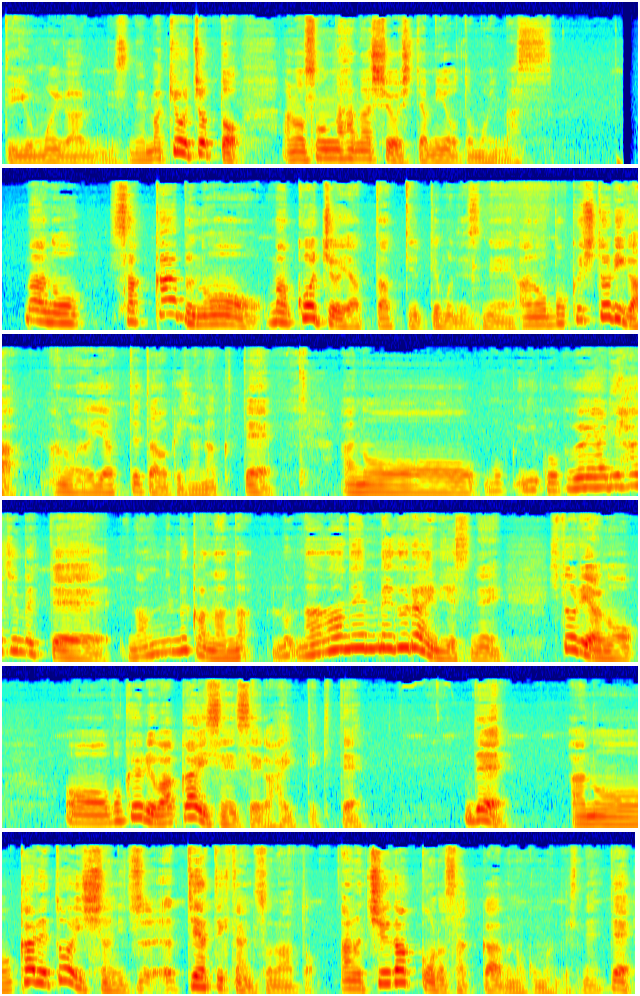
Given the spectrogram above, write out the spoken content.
ていう思いがあるんですね。まあ、今日ちょっとあのそんな話をしてみようと思います。まあ、あのサッカー部の、まあ、コーチをやったって言ってもですねあの僕一人があのやってたわけじゃなくてあの僕僕がやり始めて何年目かな 7, 7年目ぐらいにですね一人あの僕より若い先生が入ってきてであの彼と一緒にずっとやってきたんですその後。あの中学校のサッカー部の顧問ですね。で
